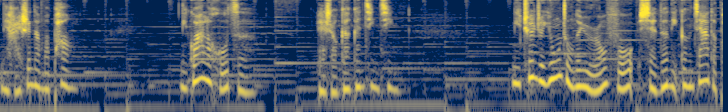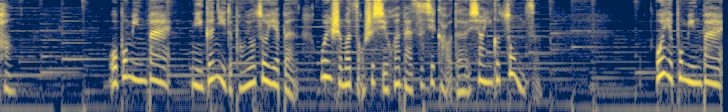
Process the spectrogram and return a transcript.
你还是那么胖，你刮了胡子，脸上干干净净。你穿着臃肿的羽绒服，显得你更加的胖。我不明白你跟你的朋友作业本为什么总是喜欢把自己搞得像一个粽子。我也不明白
